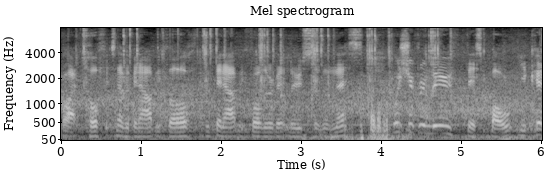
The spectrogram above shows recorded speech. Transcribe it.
Quite tough it's never been out before. If it's been out before they're a bit looser than this. Once you've removed this bolt you can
